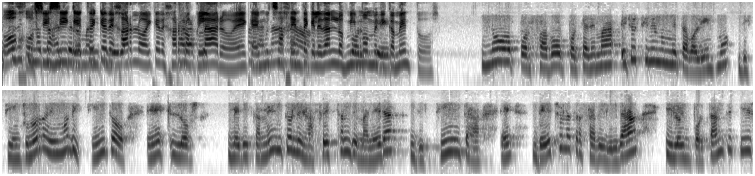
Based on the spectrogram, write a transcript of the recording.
Ojo, sí, sí, que esto hay que dejarlo, hay que dejarlo claro, ¿eh? que hay mucha gente que le dan los mismos medicamentos. No, por favor, porque además ellos tienen un metabolismo distinto, un organismo distinto. ¿eh? Los medicamentos les afectan de manera distinta. ¿eh? De hecho, la trazabilidad y lo importante que es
